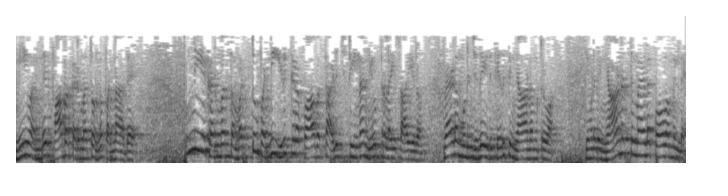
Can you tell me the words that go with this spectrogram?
நீ வந்து பாப கர்மத்தை ஒன்றும் பண்ணாத. புண்ணிய கர்மத்தை மட்டும் பண்ணி இருக்கிற பாவத்தை அழிச்சிட்டீங்கன்னா நியூட்ரலைஸ் ஆயிரும். வேலை முடிஞ்சது இதுக்கு எதுக்கு ஞானம்ட்டுருவான் இவனுக்கு ஞானத்து மேல கோபம் இல்லை.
